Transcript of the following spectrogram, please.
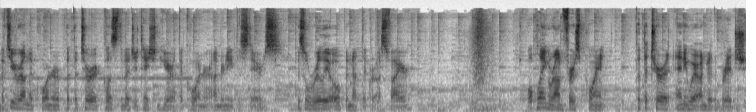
After you round the corner, put the turret close to the vegetation here at the corner underneath the stairs. This will really open up the crossfire. While playing around first point, put the turret anywhere under the bridge.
